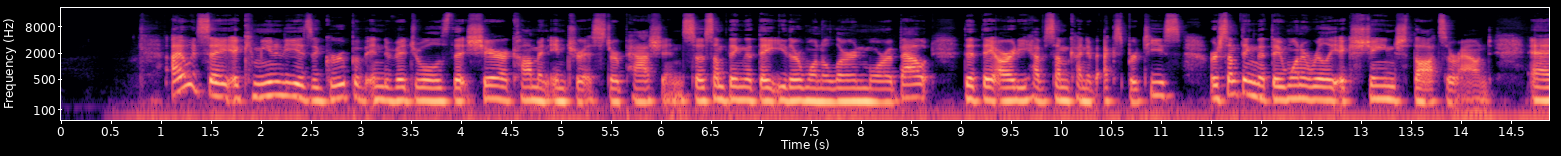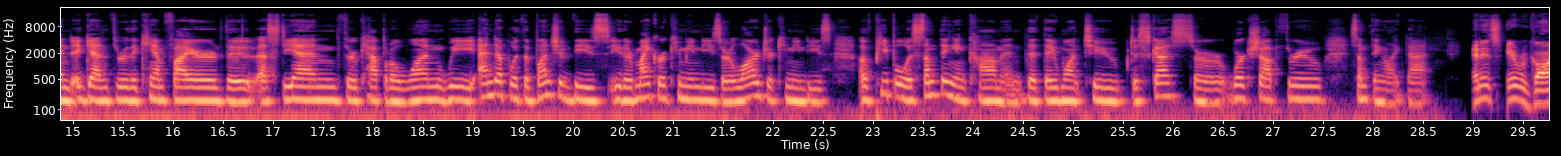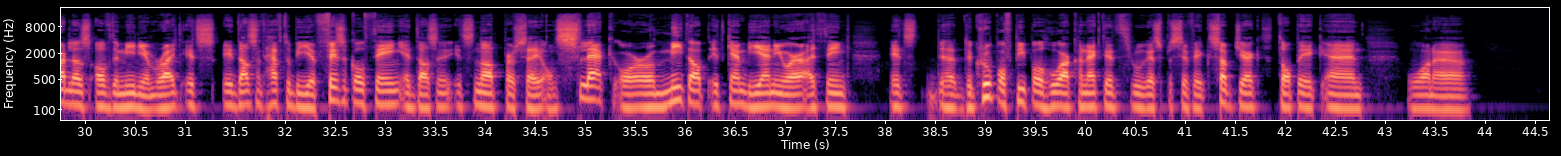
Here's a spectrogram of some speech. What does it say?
I would say a community is a group of individuals that share a common interest or passion. So, something that they either want to learn more about, that they already have some kind of expertise, or something that they want to really exchange thoughts around. And again, through the campfire, the SDN, through Capital One, we end up with a bunch of these either micro communities or larger communities of people with something in common that they want to discuss or workshop through, something like that and it's regardless of the medium right? It's it doesn't have to be a physical thing. It doesn't it's not per se on slack or a meetup. It can be anywhere. I think it's the, the group of people who are connected through a specific subject topic and want to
